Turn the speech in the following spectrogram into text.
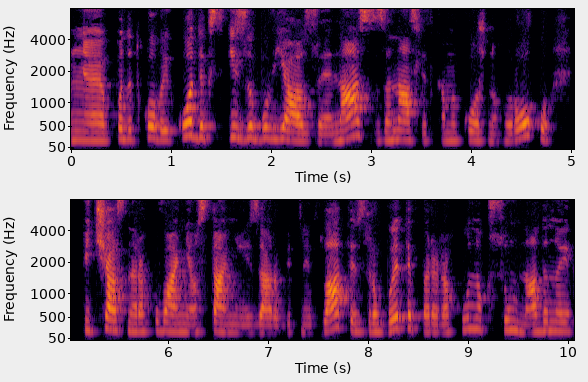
е, податковий кодекс і зобов'язує нас за наслідками кожного року під час нарахування останньої заробітної плати зробити перерахунок сум наданої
